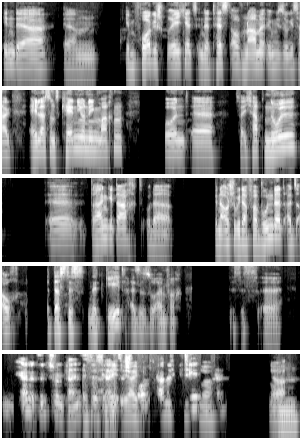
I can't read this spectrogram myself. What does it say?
in der ähm, im Vorgespräch jetzt in der Testaufnahme irgendwie so gesagt, ey, lass uns Canyoning machen und äh, ich habe null äh, dran gedacht oder bin auch schon wieder verwundert, als auch, dass das nicht geht. Also so einfach, das ist äh, Ja, das sind schon kleine, Es ist kleine eh- ja, ich sportliche kann es- Aktivitäten. ja. ja, Mhm.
